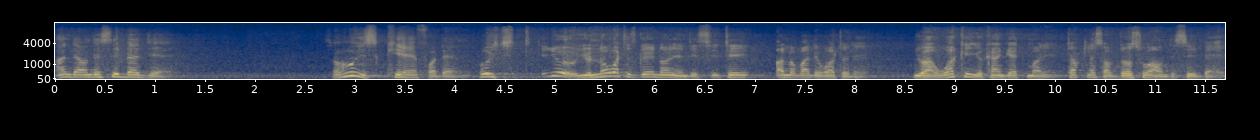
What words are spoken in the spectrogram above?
and they're on the sick seabed there. So who is care for them? Who is you? You know what is going on in the city all over the world today. You are working, you can't get money. Talk less of those who are on the seabed.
